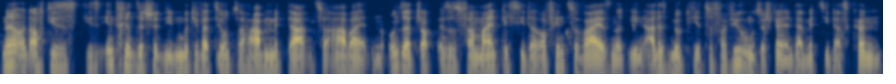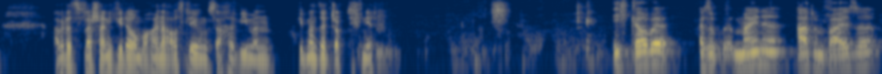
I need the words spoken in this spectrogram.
Ne? Und auch dieses, dieses intrinsische, die Motivation zu haben, mit Daten zu arbeiten. Unser Job ist es vermeintlich, sie darauf hinzuweisen und ihnen alles Mögliche zur Verfügung zu stellen, damit sie das können. Aber das ist wahrscheinlich wiederum auch eine Auslegungssache, wie man, wie man seinen Job definiert. Ich glaube, also meine Art und Weise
